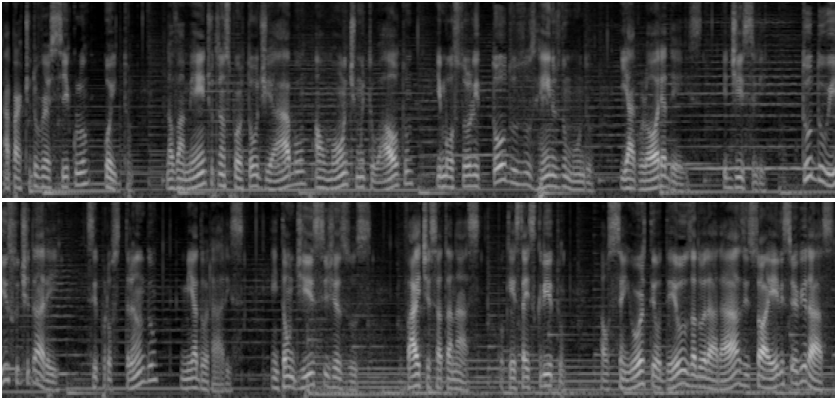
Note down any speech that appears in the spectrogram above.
a partir do versículo 8. Novamente o transportou o diabo a um monte muito alto e mostrou-lhe todos os reinos do mundo e a glória deles. E disse-lhe: Tudo isso te darei, se prostrando me adorares. Então disse Jesus: Vai-te, Satanás, porque está escrito: Ao Senhor teu Deus adorarás e só a ele servirás.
